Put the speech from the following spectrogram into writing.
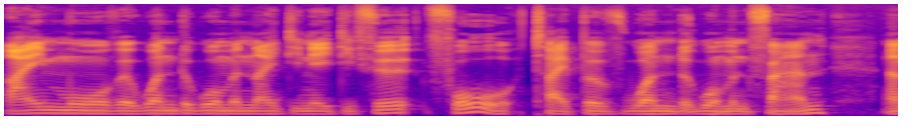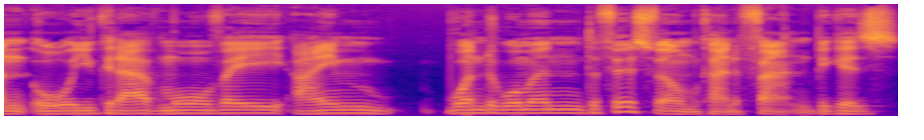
I'm more of a Wonder Woman 1984 type of Wonder Woman fan, and or you could have more of a I'm Wonder Woman the first film kind of fan because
